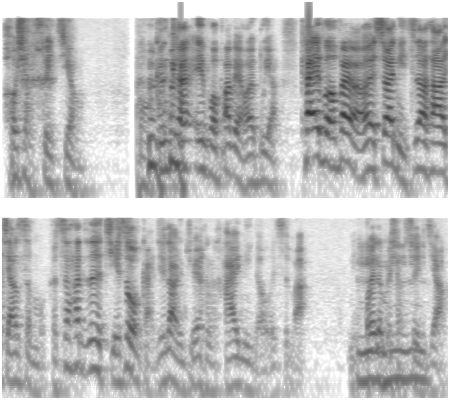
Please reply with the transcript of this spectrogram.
好想睡觉。哦，跟看 Apple 发表会不一样，看 Apple 发表会虽然你知道他在讲什么，可是他的这个节奏感就让你觉得很嗨，你懂我意思吧？你不会那么想睡觉。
